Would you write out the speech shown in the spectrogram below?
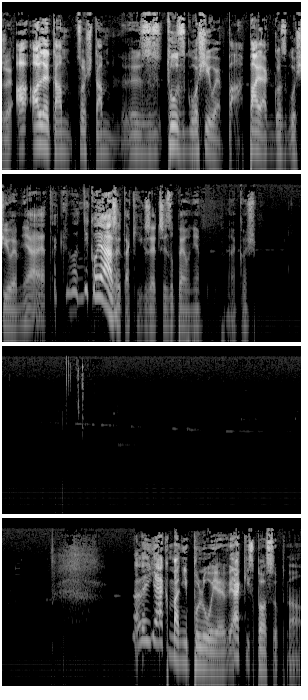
Że a, ale tam coś tam y, z, tu zgłosiłem, pa, pa jak go zgłosiłem, nie? A ja tak no, nie kojarzę takich rzeczy zupełnie jakoś. Ale jak manipuluje? W jaki sposób, no?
